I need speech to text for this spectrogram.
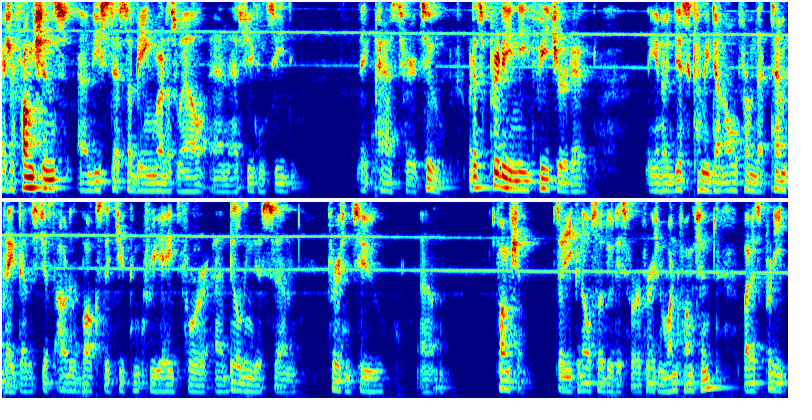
Azure Functions, and these tests are being run as well. And as you can see, they passed here too. But that's a pretty neat feature that, you know, this can be done all from that template that is just out of the box that you can create for uh, building this um, version 2 um, function. So you can also do this for a version 1 function, but it's pretty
